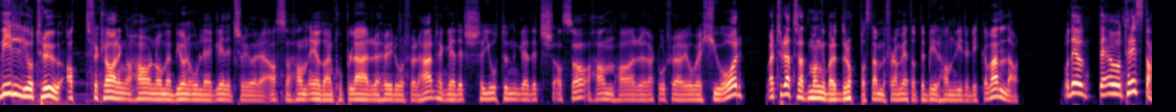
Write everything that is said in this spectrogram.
vil jo tro at forklaringa har noe med Bjørn Ole Gleditsch å gjøre. Altså, Han er jo da en populær Høyre-ordfører her. Gleditsch, Jotun Gleditsch, altså. Han har vært ordfører i over 20 år. Og jeg tror rett og slett mange bare dropper å stemme, for de vet at det blir han videre likevel, da. Og det er, jo, det er jo trist, da.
